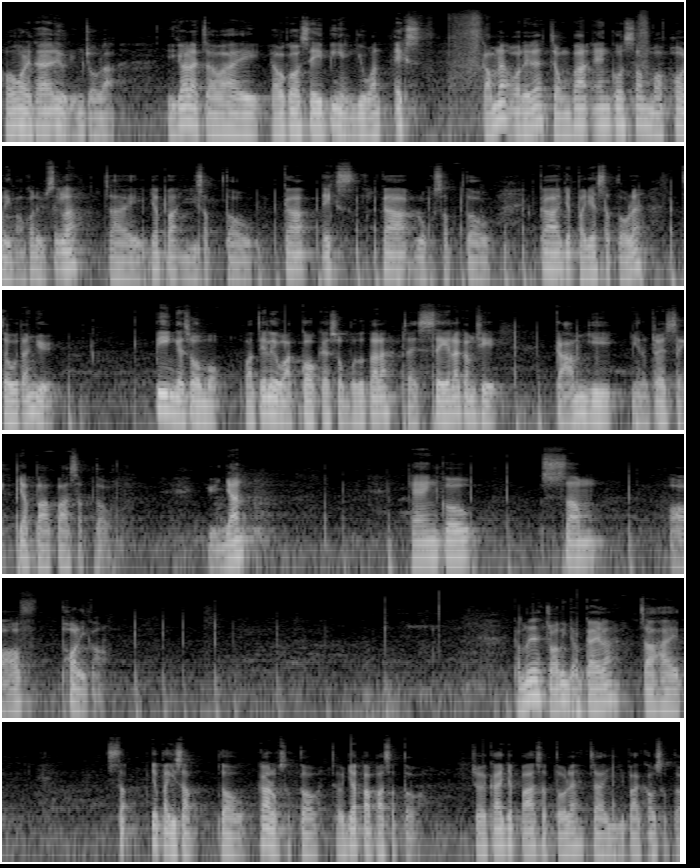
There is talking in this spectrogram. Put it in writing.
好，我哋睇下呢條點做啦。而家咧就係、有個四邊形要揾 x，咁咧我哋咧就用翻 angle sum of polygon 嗰條式啦，就係一百二十度加 x 加六十度加一百一十度咧，就會等於邊嘅數目或者你話角嘅數目都得啦，就係四啦今次減二，然後再乘一百八十度。原因 angle sum of polygon。咁咧左邊就計啦，就係十一百二十度加六十度就一百八十度，再加一百一十度咧就係二百九十度，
